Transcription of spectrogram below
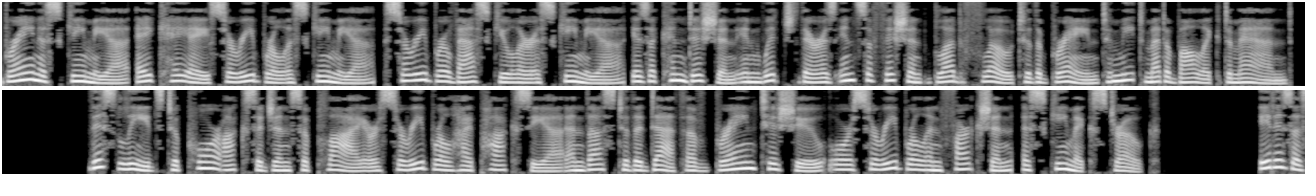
Brain ischemia aka cerebral ischemia, cerebrovascular ischemia is a condition in which there is insufficient blood flow to the brain to meet metabolic demand. This leads to poor oxygen supply or cerebral hypoxia and thus to the death of brain tissue or cerebral infarction, ischemic stroke. It is a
